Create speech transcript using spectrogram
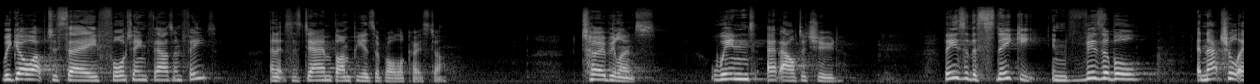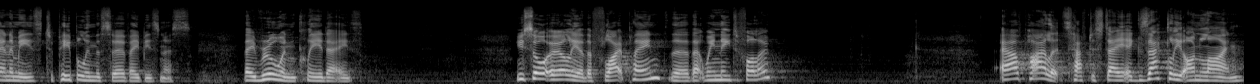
We go up to, say, 14,000 feet, and it's as damn bumpy as a roller coaster. Turbulence, wind at altitude. These are the sneaky, invisible, natural enemies to people in the survey business. They ruin clear days. You saw earlier the flight plan the, that we need to follow. Our pilots have to stay exactly online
